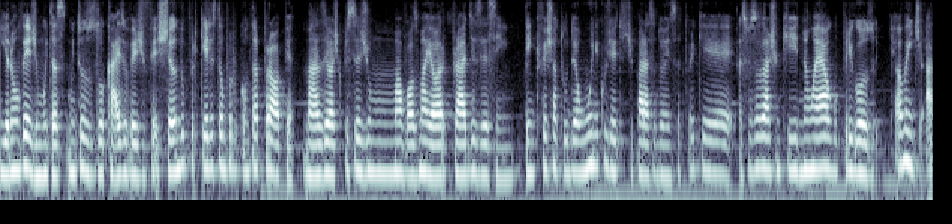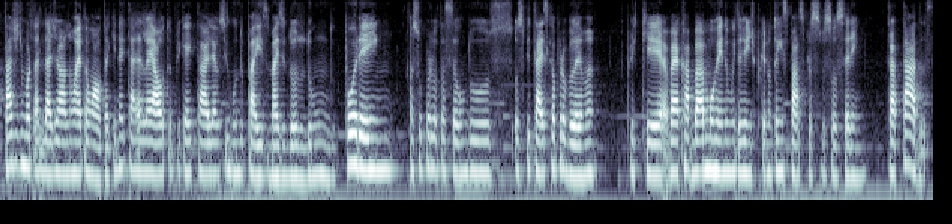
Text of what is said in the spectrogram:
E eu não vejo muitas, muitos locais eu vejo fechando porque eles estão por conta própria. Mas eu acho que precisa de uma voz maior para dizer assim, tem que fechar tudo, é o único jeito de parar essa doença. Porque as pessoas acham que não é algo perigoso. Realmente, a taxa de mortalidade ela não é tão alta. Aqui na Itália ela é alta porque a Itália é o segundo país mais idoso do mundo. Porém, a superlotação dos hospitais que é o problema. Porque vai acabar morrendo muita gente porque não tem espaço para as pessoas serem tratadas.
